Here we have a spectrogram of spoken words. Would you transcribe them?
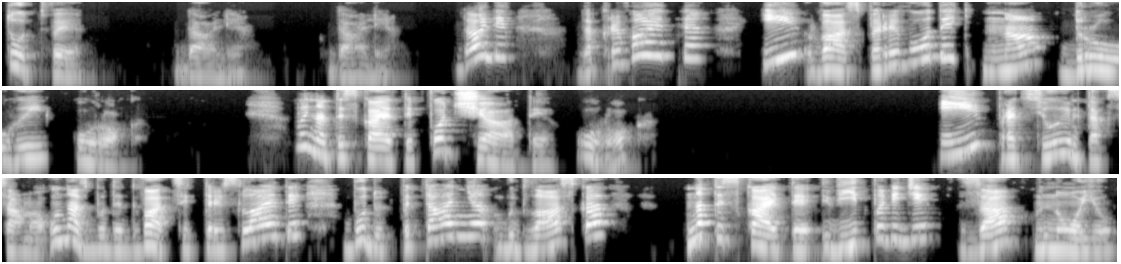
Тут ви далі, далі, далі закриваєте і вас переводить на другий урок. Ви натискаєте Почати урок. І працюємо так само. У нас буде 23 слайди, будуть питання, будь ласка, натискайте відповіді за мною.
